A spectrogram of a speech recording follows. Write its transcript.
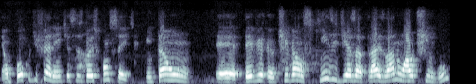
É um pouco diferente esses dois conceitos. Então, é, teve, eu tive há uns 15 dias atrás lá no Alto Xingu,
